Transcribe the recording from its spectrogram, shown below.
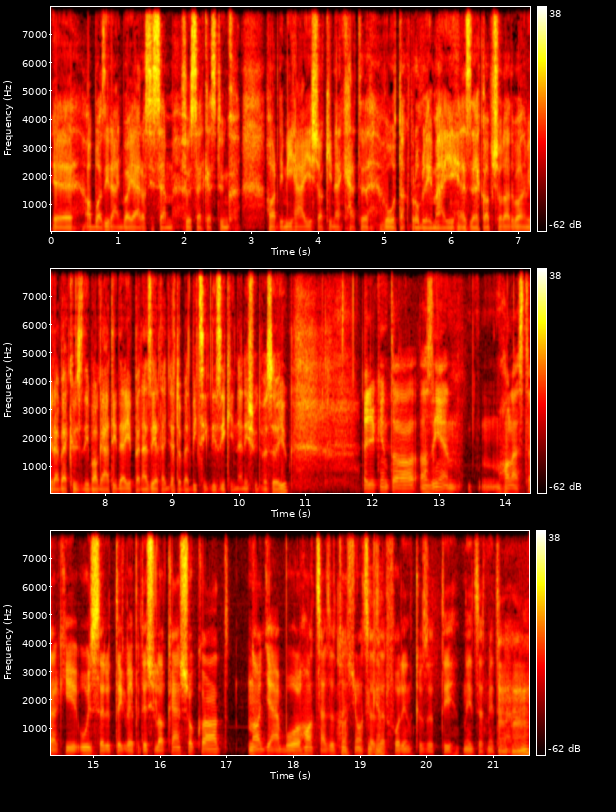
E, Abba az irányba jár, azt hiszem, főszerkeztünk Hardi Mihály is, akinek hát e, voltak problémái ezzel kapcsolatban, mire beküzdi magát ide, éppen ezért egyre többet biciklizik, innen is üdvözöljük. Egyébként a, az ilyen halásztelki újszerű téglaépítési lakásokat nagyjából 650 és 800 ezer forint közötti négyzetméter uh-huh.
